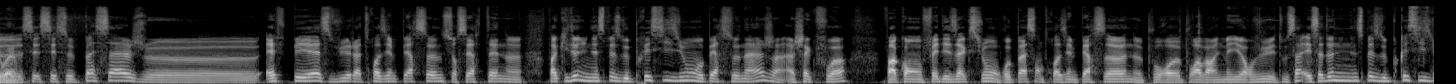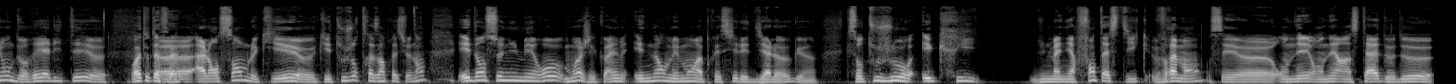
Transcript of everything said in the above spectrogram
ouais. ce passage euh, FPS vu à la troisième personne sur certaines, euh, enfin qui donne une espèce de précision au personnage à chaque fois. Enfin, quand on fait des actions, on repasse en troisième personne pour euh, pour avoir une meilleure vue et tout ça, et ça donne une espèce de précision, de réalité euh, Ouais, tout à fait. euh, à l'ensemble qui est qui est toujours très impressionnante. Et dans ce numéro, moi j'ai quand même énormément apprécié les dialogues qui sont toujours écrits d'une manière fantastique, vraiment. C'est euh, on est on est à un stade de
